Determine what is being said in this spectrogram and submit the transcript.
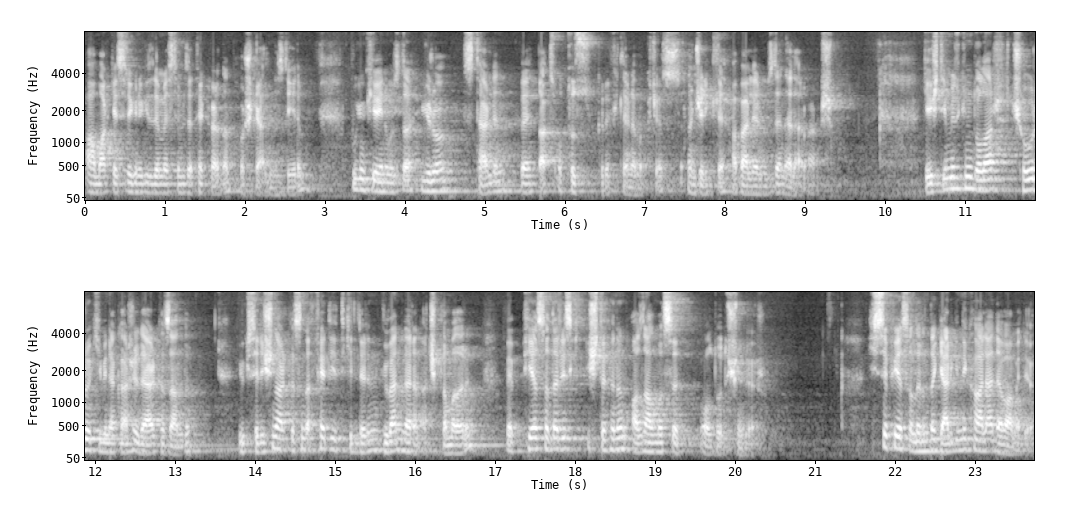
A Markets ile günlük izleme listemize tekrardan hoş geldiniz diyelim. Bugünkü yayınımızda Euro, Sterlin ve DAX 30 grafiklerine bakacağız. Öncelikle haberlerimizde neler varmış. Geçtiğimiz gün dolar çoğu rakibine karşı değer kazandı. Yükselişin arkasında Fed yetkililerinin güven veren açıklamaları ve piyasada risk iştahının azalması olduğu düşünülüyor. Hisse piyasalarında gerginlik hala devam ediyor.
